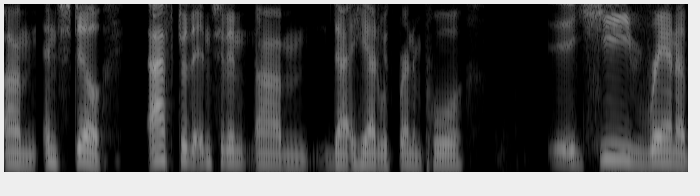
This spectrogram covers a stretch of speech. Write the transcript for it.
Um, and still, after the incident um, that he had with Brennan Poole, eh, he ran a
